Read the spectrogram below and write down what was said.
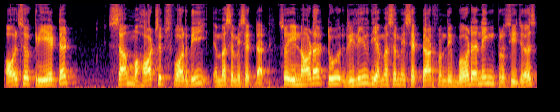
also created some hardships for the MSME sector. So, in order to relieve the MSME sector from the burdening procedures,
